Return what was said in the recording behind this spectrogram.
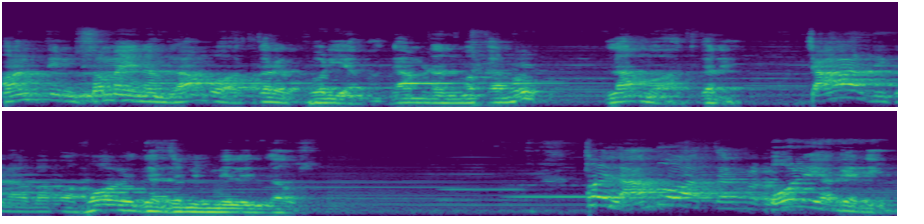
અંતિમ સમયના લાંબો હાથ કરે ફોડિયામાં ગામડાનું મકાન હોય, લાંબો હાથ કરે. ચાર દીકરા બાપા હો વીઘા જમીન મેલીને જાઉં છું. તોય લાંબો હાથ કરે, પણ બોલી શકે નહીં.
